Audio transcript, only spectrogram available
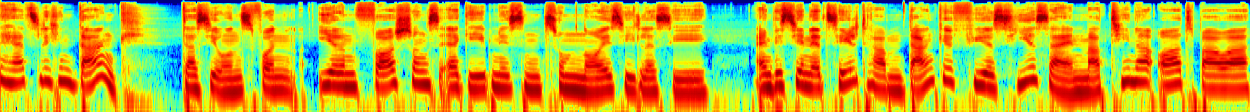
herzlichen Dank, dass Sie uns von Ihren Forschungsergebnissen zum Neusiedlersee ein bisschen erzählt haben. Danke fürs Hiersein, Martina Ortbauer,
